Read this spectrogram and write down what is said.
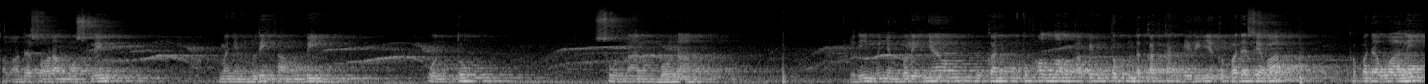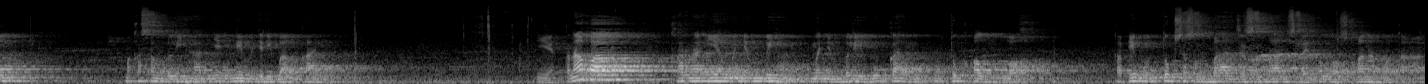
Kalau ada seorang Muslim menyembelih kambing untuk Sunan Bonang jadi menyembelihnya bukan untuk Allah tapi untuk mendekatkan dirinya kepada siapa? Kepada wali. Maka sembelihannya ini menjadi bangkai. Iya. Kenapa? Karena ia menyembelih menyembelih bukan untuk Allah, tapi untuk sesembahan-sesembahan selain Allah Subhanahu wa taala.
